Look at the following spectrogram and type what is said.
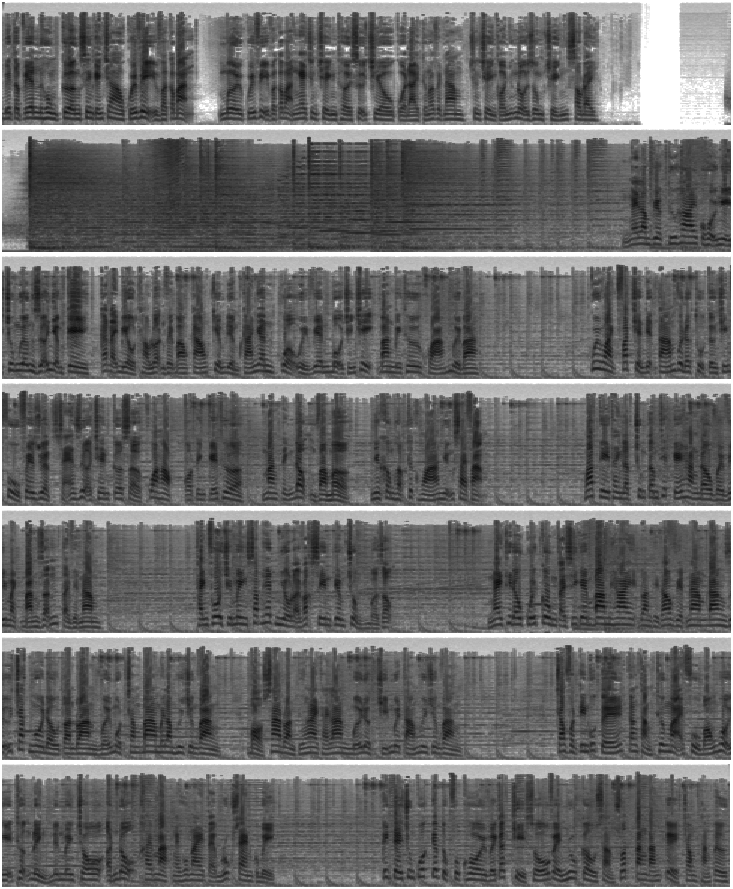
Biên tập viên Hùng Cường xin kính chào quý vị và các bạn. Mời quý vị và các bạn nghe chương trình Thời sự chiều của Đài Tiếng Nói Việt Nam. Chương trình có những nội dung chính sau đây. Ngày làm việc thứ hai của Hội nghị Trung ương giữa nhiệm kỳ, các đại biểu thảo luận về báo cáo kiểm điểm cá nhân của Ủy viên Bộ Chính trị Ban Bí thư khóa 13. Quy hoạch phát triển điện 8 vừa được Thủ tướng Chính phủ phê duyệt sẽ dựa trên cơ sở khoa học có tính kế thừa, mang tính động và mở nhưng không hợp thức hóa những sai phạm. Hoa Kỳ thành lập trung tâm thiết kế hàng đầu về vi mạch bán dẫn tại Việt Nam. Thành phố Hồ Chí Minh sắp hết nhiều loại vaccine tiêm chủng mở rộng. Ngày thi đấu cuối cùng tại SEA Games 32, đoàn thể thao Việt Nam đang giữ chắc ngôi đầu toàn đoàn với 135 huy chương vàng, bỏ xa đoàn thứ hai Thái Lan mới được 98 huy chương vàng trong phần tin quốc tế, căng thẳng thương mại phủ bóng hội nghị thượng đỉnh Liên minh châu Âu Ấn Độ khai mạc ngày hôm nay tại Bruxelles của Bỉ. Kinh tế Trung Quốc tiếp tục phục hồi với các chỉ số về nhu cầu sản xuất tăng đáng kể trong tháng 4.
